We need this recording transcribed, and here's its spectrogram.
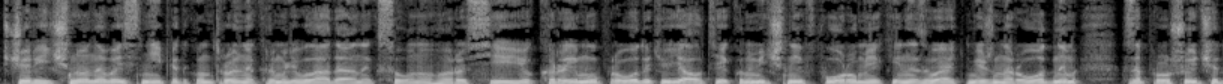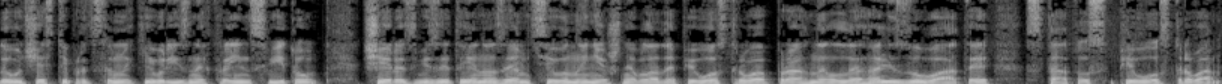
Щорічно навесні підконтрольна Кремлю влада анексованого Росією Криму проводить у Ялті економічний форум, який називають міжнародним, запрошуючи до участі представників різних країн світу. Через візити іноземців нинішня влада півострова прагне легалізувати статус півострова.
